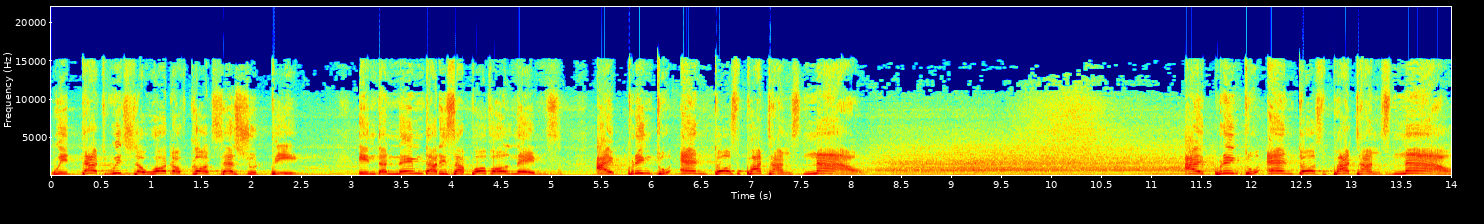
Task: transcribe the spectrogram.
with that which the word of God says should be in the name that is above all names I bring to end those patterns now I bring to end those patterns now.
